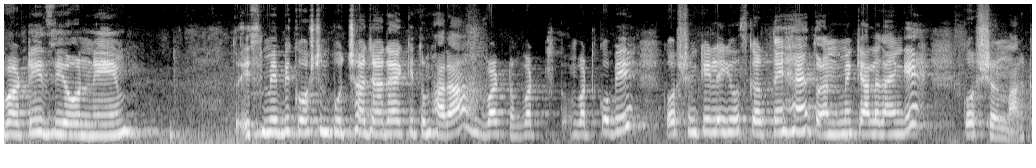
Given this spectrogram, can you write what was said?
वट इज़ योर नेम तो इसमें भी क्वेश्चन पूछा जा रहा है कि तुम्हारा वट वट वट को भी क्वेश्चन के लिए यूज़ करते हैं तो एंड में क्या लगाएँगे? क्वेश्चन मार्क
